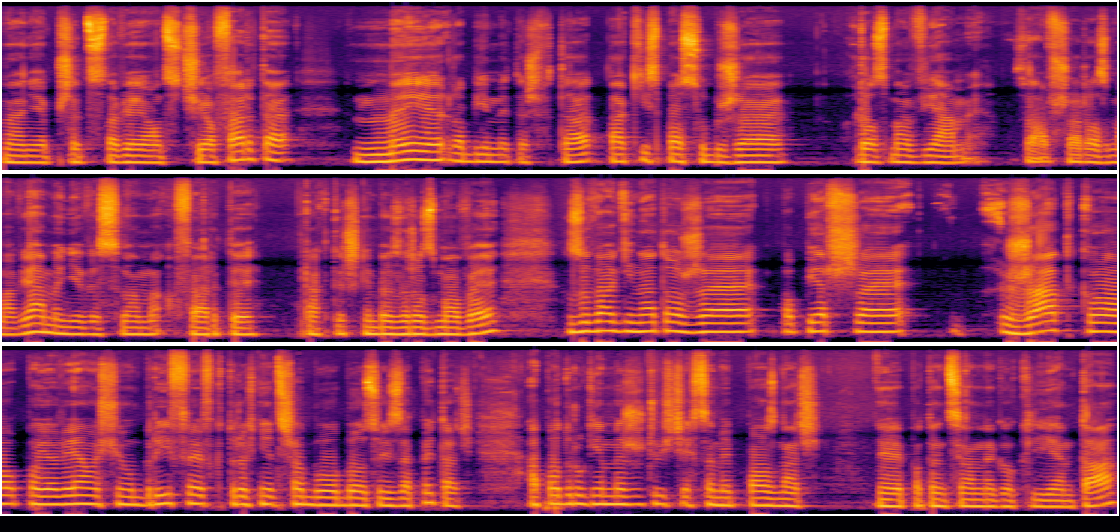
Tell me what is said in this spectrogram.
na nie, przedstawiając Ci ofertę. My robimy też w ta, taki sposób, że rozmawiamy. Zawsze rozmawiamy, nie wysyłamy oferty praktycznie bez rozmowy, z uwagi na to, że po pierwsze rzadko pojawiają się briefy, w których nie trzeba byłoby o coś zapytać, a po drugie my rzeczywiście chcemy poznać e, potencjalnego klienta,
